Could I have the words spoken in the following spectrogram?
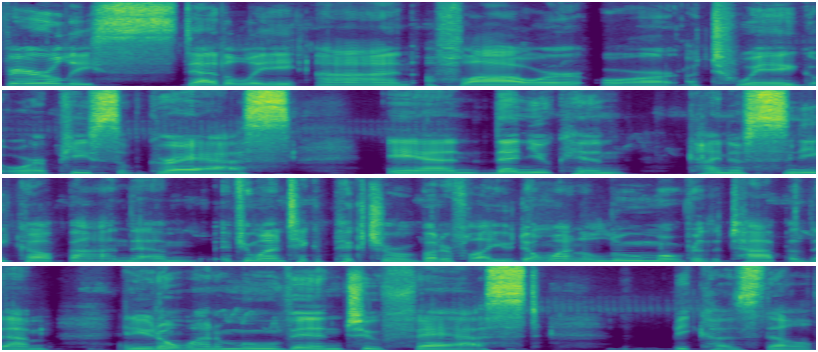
fairly steadily on a flower or a twig or a piece of grass. And then you can kind of sneak up on them. If you want to take a picture of a butterfly, you don't want to loom over the top of them and you don't want to move in too fast because they'll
